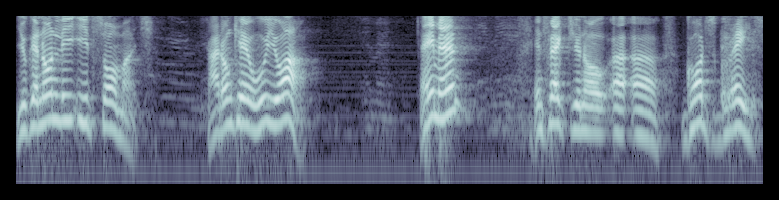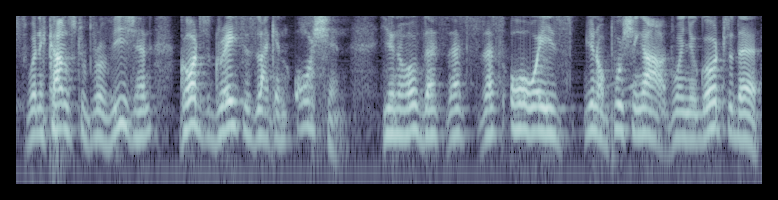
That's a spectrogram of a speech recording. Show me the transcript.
You can only eat so much. I don't care who you are. Amen. In fact, you know, uh, uh, God's grace, when it comes to provision, God's grace is like an ocean. You know, that's, that's, that's always, you know, pushing out. When you go to the,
